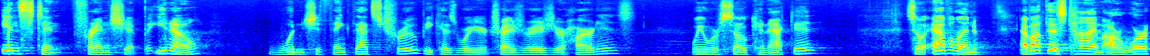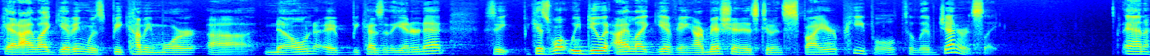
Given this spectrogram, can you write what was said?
instant friendship. But you know, wouldn't you think that's true? Because where your treasure is, your heart is. We were so connected. So Evelyn about this time, our work at I Like Giving was becoming more uh, known uh, because of the internet. See, because what we do at I Like Giving, our mission is to inspire people to live generously. And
